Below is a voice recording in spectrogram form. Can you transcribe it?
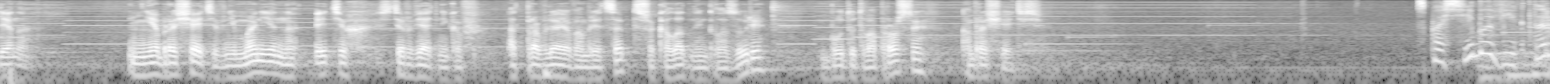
Лена, не обращайте внимания на этих стервятников. Отправляю вам рецепт шоколадной глазури. Будут вопросы, обращайтесь. Спасибо, Виктор.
